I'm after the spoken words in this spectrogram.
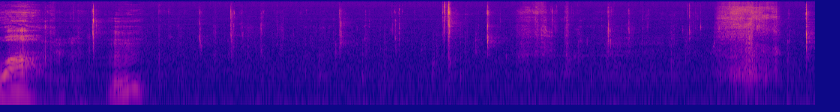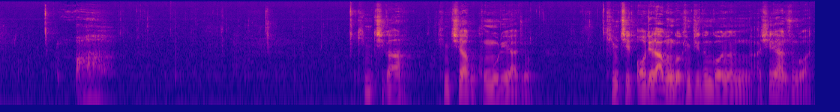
와, 김치가 김치하고 국물이 아주 김치 어제 남은 거 김치 넣은 거는 아, 신의 한 수인 것 같아.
